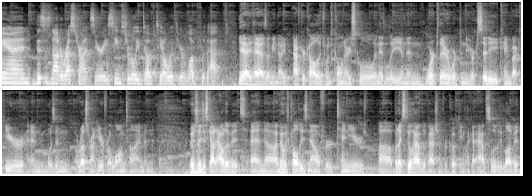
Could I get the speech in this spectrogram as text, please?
And this is not a restaurant series, seems to really dovetail with your love for that. Yeah, it has. I mean, I after college went to culinary school in Italy and then worked there, worked in New York City, came back here and was in a restaurant here for a long time and eventually just got out of it. And uh, I've been with Kaldi's now for 10 years, uh, but I still have the passion for cooking. Like I absolutely love it.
